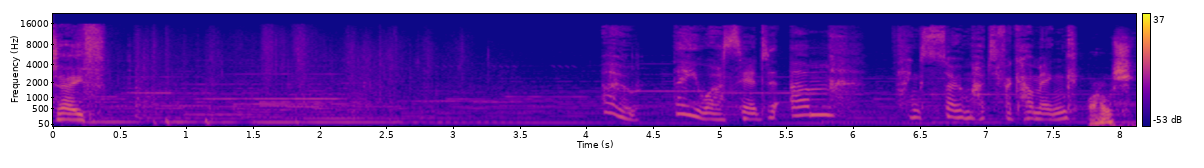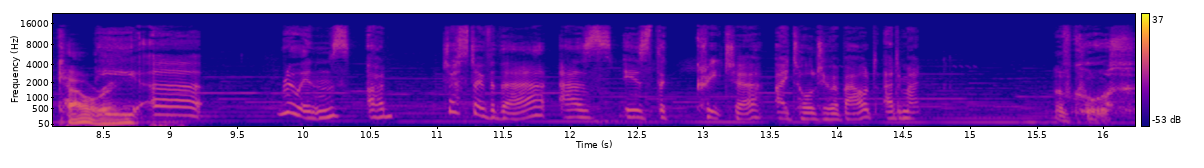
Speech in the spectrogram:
Safe. Oh, there you are, Sid. Um, thanks so much for coming. Why was she cowering? The, uh, ruins are just over there, as is the creature I told you about, Adamant. Of course.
